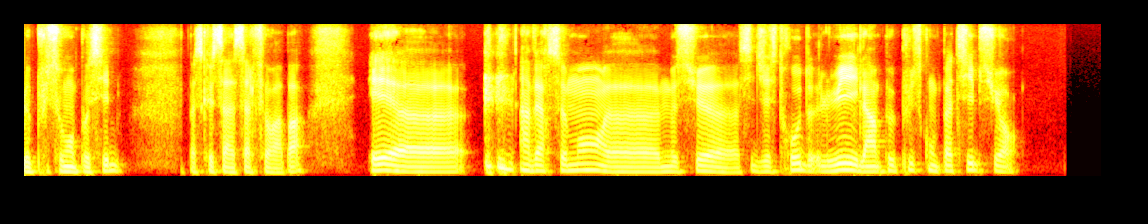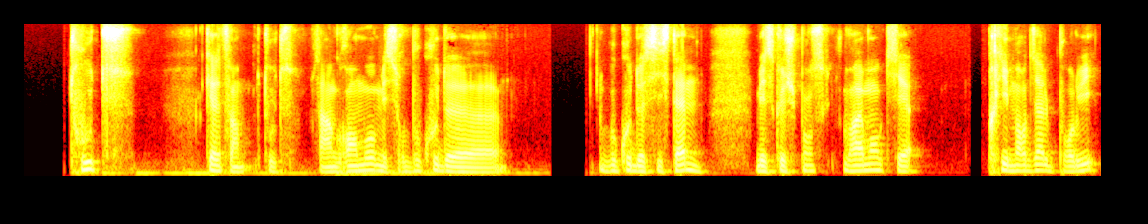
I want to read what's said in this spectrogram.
le plus souvent possible, parce que ça ça le fera pas. Et euh, inversement, Monsieur CJ Stroud, lui, il est un peu plus compatible sur toutes, enfin toutes, c'est un grand mot, mais sur beaucoup de beaucoup de systèmes. Mais ce que je pense vraiment qui est primordial pour lui,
